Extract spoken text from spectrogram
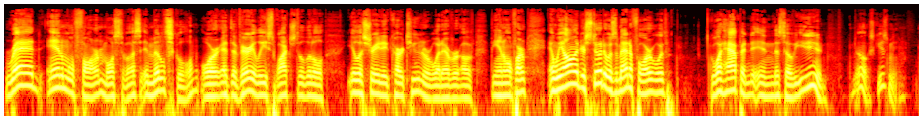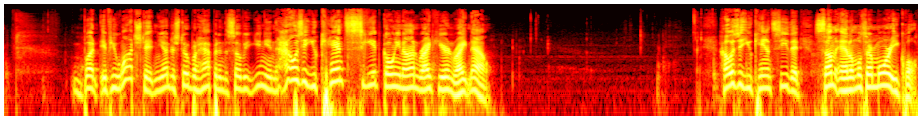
read Animal Farm, most of us, in middle school, or at the very least watched a little illustrated cartoon or whatever of the Animal Farm, and we all understood it was a metaphor with what happened in the Soviet Union. No, excuse me. But if you watched it and you understood what happened in the Soviet Union, how is it you can't see it going on right here and right now? How is it you can't see that some animals are more equal?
